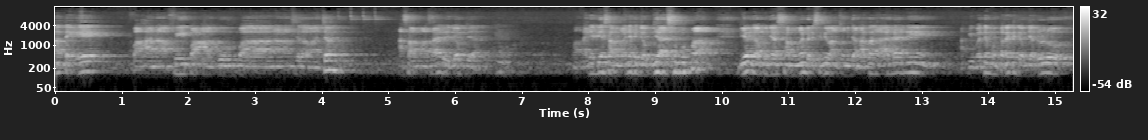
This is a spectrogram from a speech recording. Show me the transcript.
karena TE Pak Hanafi, Pak Agung, Pak Nanang segala macam asal saya dari Jogja. Makanya dia sambungannya ke Jogja semua. Dia nggak punya sambungan dari sini langsung ke Jakarta nggak ada nih. Akibatnya muternya ke Jogja dulu.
